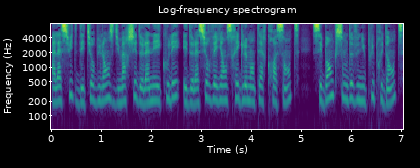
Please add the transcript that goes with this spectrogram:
à la suite des turbulences du marché de l'année écoulée et de la surveillance réglementaire croissante, ces banques sont devenues plus prudentes,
